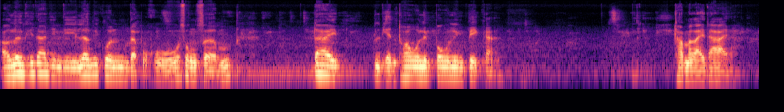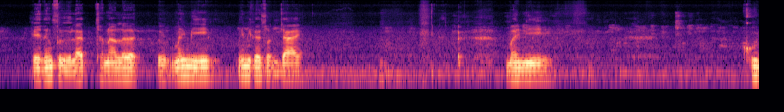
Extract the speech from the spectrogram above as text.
เอาเรื่องที่น่ายินดี เรื่องที่คุณแบบโอ้โหส่งเสริม ได้เหรียญทองโอลิมปงโอลิมปิกอะทำอะไรได้เรียนหนังสือและชนะเลิศ ไม่มีไม่มีใครสนใจ ไม่มี คุณ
